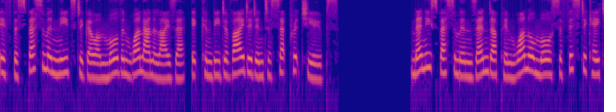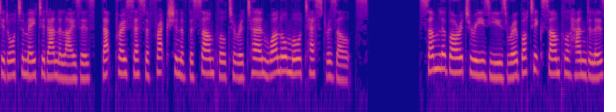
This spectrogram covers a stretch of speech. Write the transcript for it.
If the specimen needs to go on more than one analyzer, it can be divided into separate tubes. Many specimens end up in one or more sophisticated automated analyzers, that process a fraction of the sample to return one or more test results. Some laboratories use robotic sample handlers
